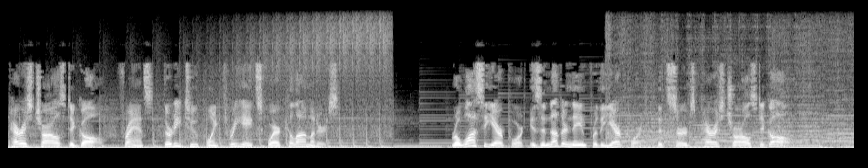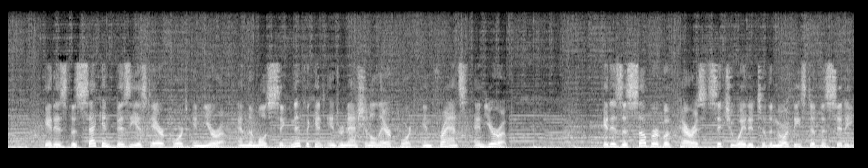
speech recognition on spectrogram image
Paris Charles de Gaulle, France, 32.38 square kilometers. Roissy Airport is another name for the airport that serves Paris Charles de Gaulle. It is the second busiest airport in Europe and the most significant international airport in France and Europe. It is a suburb of Paris situated to the northeast of the city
